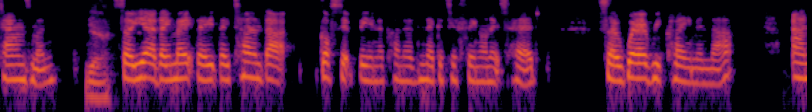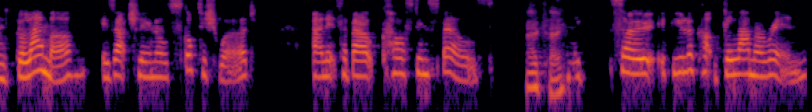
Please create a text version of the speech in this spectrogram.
townsmen Yeah. so yeah they made they they turned that gossip being a kind of negative thing on its head so we're reclaiming that and glamour is actually an old scottish word and it's about casting spells. Okay. so if you look up glamourin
